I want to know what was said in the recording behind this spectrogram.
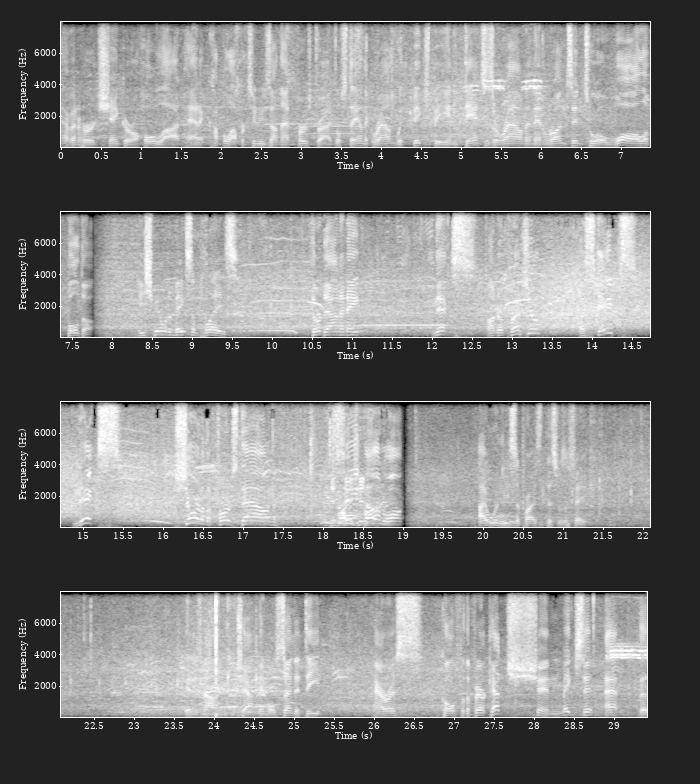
Haven't heard Shenker a whole lot. Had a couple opportunities on that first drive. They'll stay on the ground with Bigsby, and he dances around and then runs into a wall of Bulldog. He should be able to make some plays. Third down and eight. Nix under pressure, escapes. Nix short of the first down. Decision. on Walk. I wouldn't be surprised if this was a fake. It is not. Chapman will send it deep. Harris called for the fair catch and makes it at the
